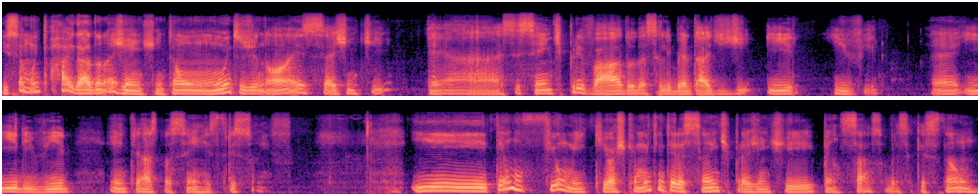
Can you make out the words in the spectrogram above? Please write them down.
isso é muito arraigado na gente. Então, muitos de nós, a gente é, se sente privado dessa liberdade de ir e vir, né? ir e vir, entre aspas, sem restrições. E tem um filme que eu acho que é muito interessante para a gente pensar sobre essa questão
